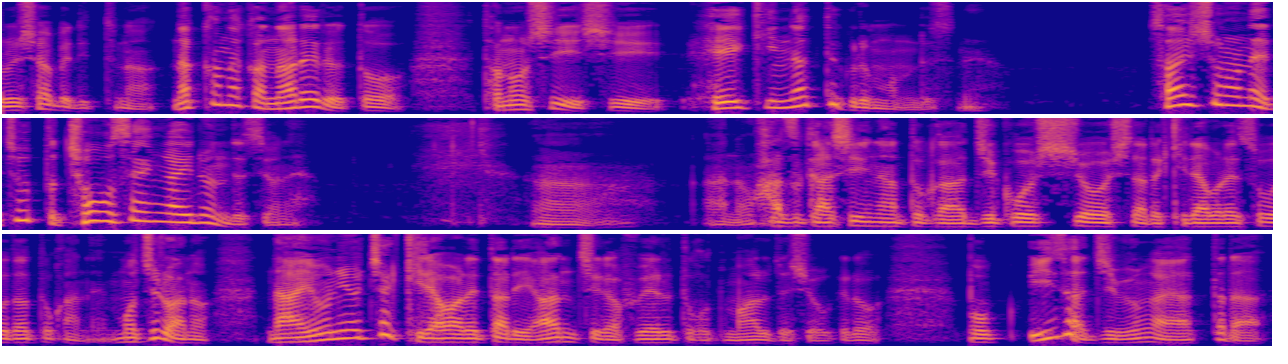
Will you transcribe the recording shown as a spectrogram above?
人喋りっていうのは、なかなか慣れると楽しいし、平気になってくるもんですね。最初のね、ちょっと挑戦がいるんですよね。うん。あの、恥ずかしいなとか、自己主張したら嫌われそうだとかね。もちろんあの、内容によっちゃ嫌われたり、アンチが増えるってこともあるでしょうけど、僕、いざ自分がやったら、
